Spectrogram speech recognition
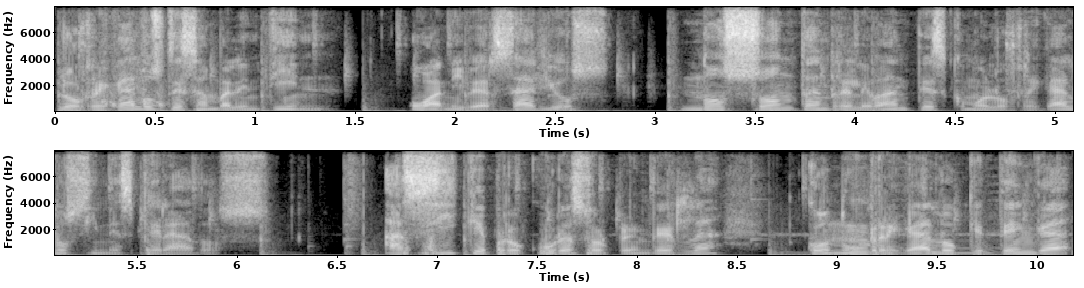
Los regalos de San Valentín o aniversarios no son tan relevantes como los regalos inesperados. Así que procura sorprenderla con un regalo que tenga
